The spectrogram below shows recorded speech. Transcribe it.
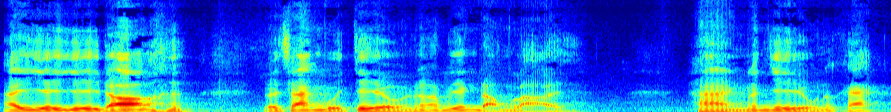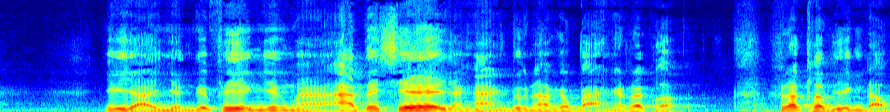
Hay gì gì đó. Rồi sang buổi chiều nó biến động lại. Hàng nó nhiều nó khác. Như vậy những cái phiên như mà atc chẳng hạn tôi nói các bạn rất là rất là biến động.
